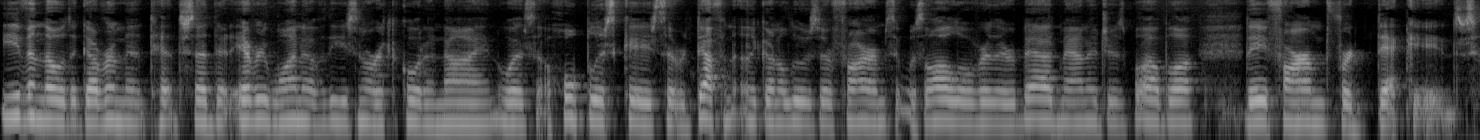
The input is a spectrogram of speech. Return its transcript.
even though the government had said that every one of these North Dakota Nine was a hopeless case, they were definitely going to lose their farms, it was all over, they were bad managers, blah, blah, they farmed for decades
